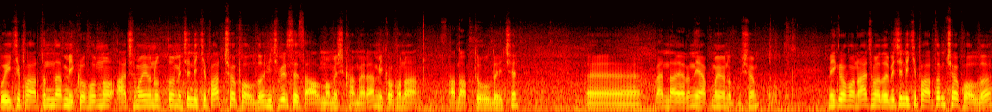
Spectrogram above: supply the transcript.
Bu iki partın da mikrofonunu açmayı unuttuğum için iki part çöp oldu. Hiçbir sesi almamış kamera mikrofona adapte olduğu için. Ee, ben de ayarını yapmayı unutmuşum. Mikrofonu açmadığım için iki partım çöp oldu.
